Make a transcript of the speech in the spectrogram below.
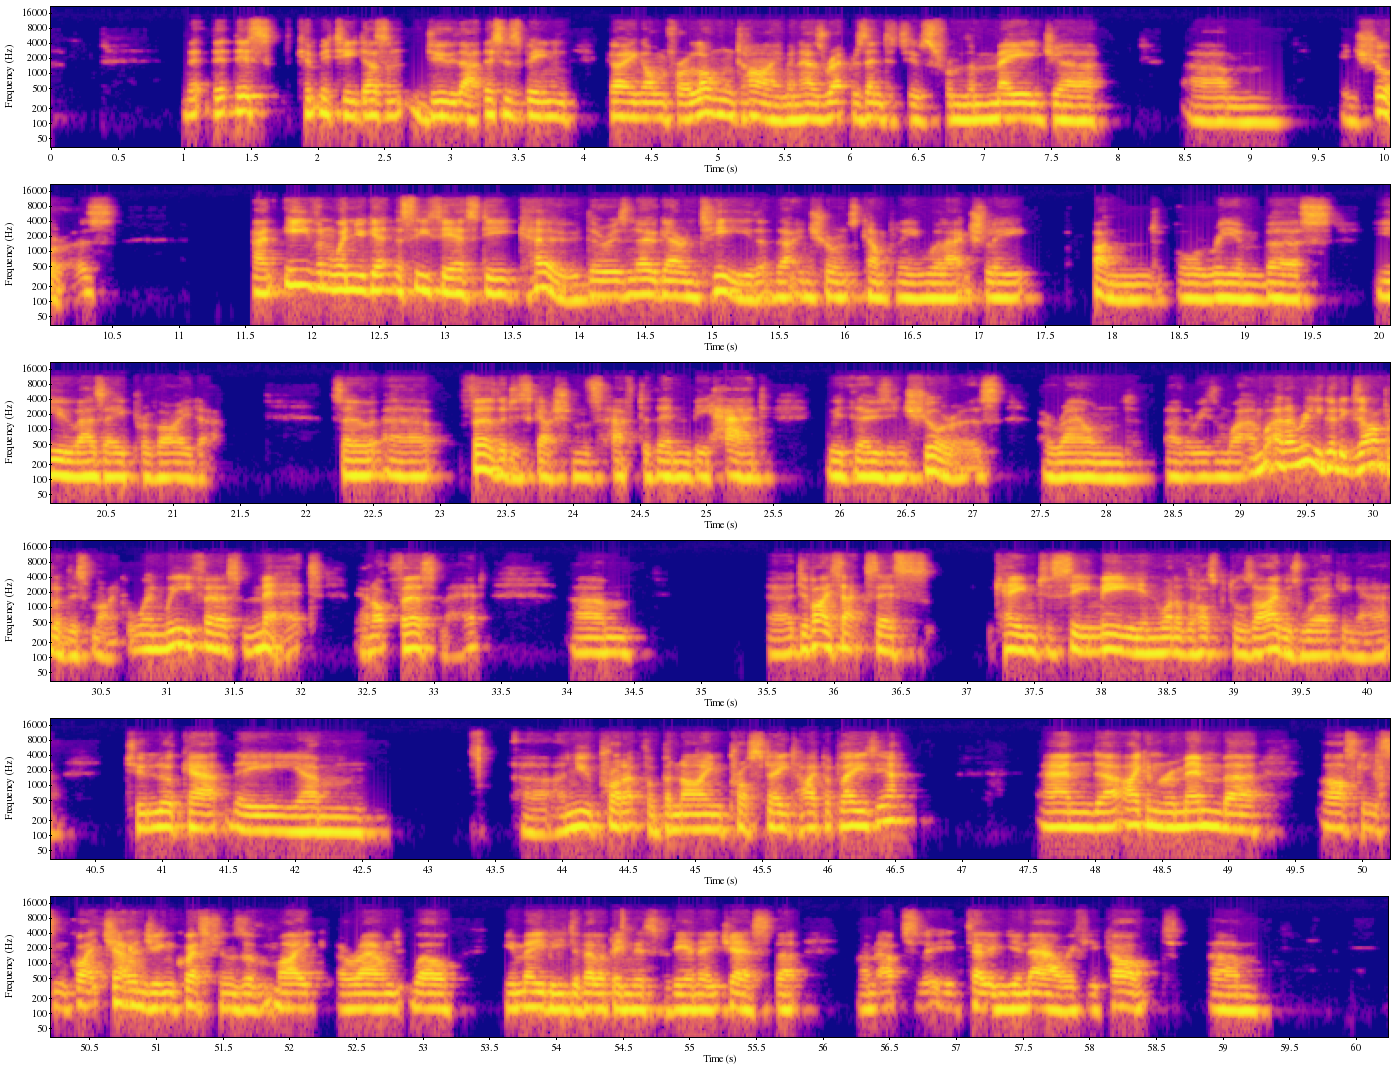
This committee doesn't do that. This has been going on for a long time and has representatives from the major um, insurers. And even when you get the CCSD code, there is no guarantee that that insurance company will actually fund or reimburse you as a provider. So, uh, further discussions have to then be had with those insurers around uh, the reason why. And, and, a really good example of this, Michael, when we first met, or not first met, um, uh, Device Access came to see me in one of the hospitals I was working at to look at the um, uh, a new product for benign prostate hyperplasia. And uh, I can remember asking some quite challenging questions of Mike around, well, you may be developing this for the NHS, but I'm absolutely telling you now, if you can't um,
